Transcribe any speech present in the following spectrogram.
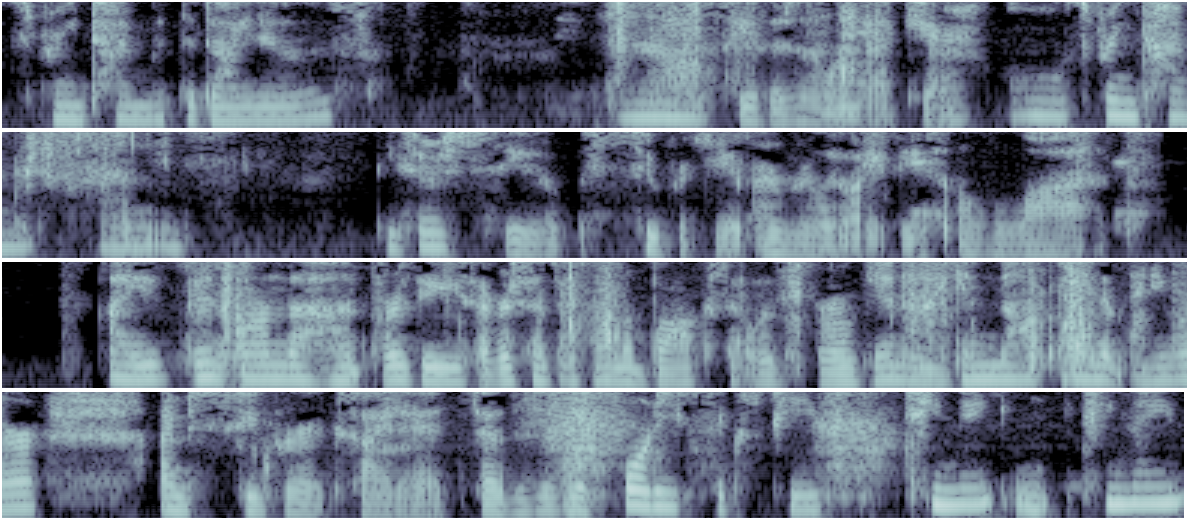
Springtime with the dinos. And let's see if there's another one back here. Oh, springtime with friends. These are su super cute. I really like these a lot. I've been on the hunt for these ever since I found a box that was broken and I cannot find them anywhere. I'm super excited. So this is a 46 piece teenage teenage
